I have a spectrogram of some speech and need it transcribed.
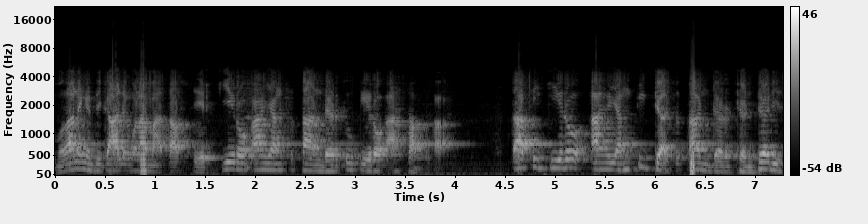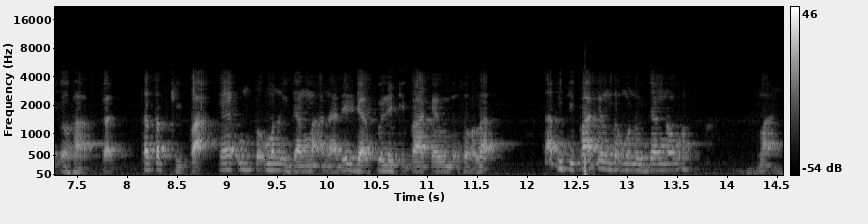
Mulane ngendika alim ulama tafsir, kiro ah yang standar itu kiro asapa. Tapi kiro ah yang tidak standar dan dari sahabat tetap dipakai untuk menunjang makna. Jadi tidak boleh dipakai untuk sholat, tapi dipakai untuk menunjang nopo makna.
